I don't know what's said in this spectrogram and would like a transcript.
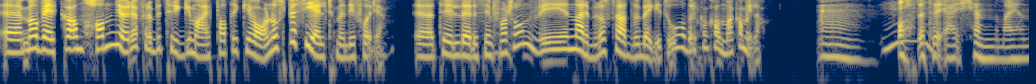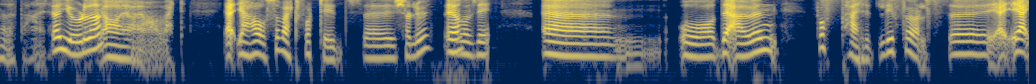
Eh, men hva kan han gjøre for å betrygge meg på at det ikke var noe spesielt med de forrige? Eh, til deres informasjon, vi nærmer oss 30 begge to, og dere kan kalle meg Camilla. Mm. Åh, dette, jeg kjenner meg igjen i dette her. Ja, gjør du det? Ja, ja, ja. har vært. Jeg, jeg har også vært fortidssjalu, Ja. må vi si. Uh, og det er jo en forferdelig følelse jeg, jeg,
